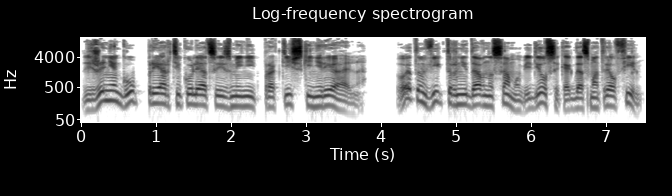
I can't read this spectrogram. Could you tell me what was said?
Движение губ при артикуляции изменить практически нереально. В этом Виктор недавно сам убедился, когда смотрел фильм,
